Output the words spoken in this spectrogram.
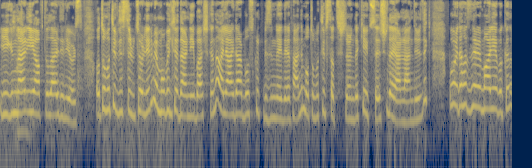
İyi günler, iyi haftalar diliyoruz. Otomotiv Distribütörleri ve Mobilite Derneği Başkanı Ali Aydar Bozkurt bizimleydi efendim. Otomotiv satışlarındaki yükselişi değerlendirdik. Bu arada Hazine ve Maliye Bakanı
